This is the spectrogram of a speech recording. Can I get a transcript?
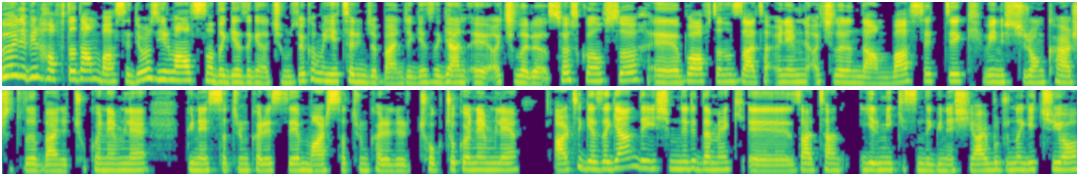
Böyle bir haftadan bahsediyoruz. 26'sına da gezegen açımız yok ama yeterince bence gezegen e, açıları söz konusu. E, bu haftanın zaten önemli açılarından bahsettik. Venüs-Chiron karşıtlığı bence çok önemli. Güneş-Satürn karesi, Mars-Satürn kareleri çok çok önemli. Artı gezegen değişimleri demek e, zaten 22'sinde Güneş Yay burcuna geçiyor.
